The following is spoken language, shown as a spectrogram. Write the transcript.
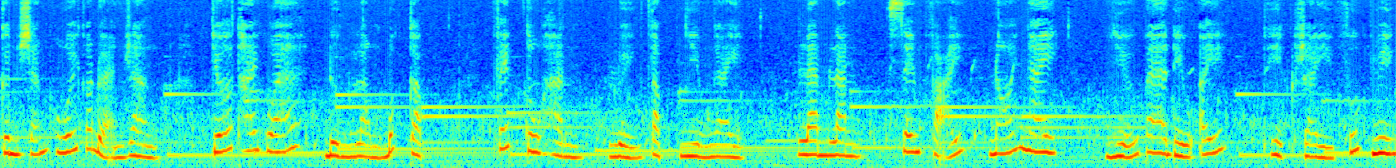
kinh sám hối có đoạn rằng, chớ thái quá, đừng lòng bất cập, phép tu hành luyện tập nhiều ngày, làm lành, xem phải, nói ngay giữ ba điều ấy thiệt rầy phước duyên.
